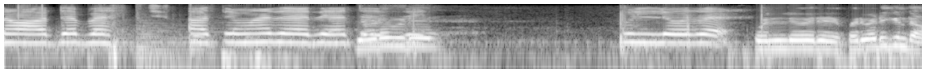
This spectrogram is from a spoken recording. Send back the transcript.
best not best Fathima എവിടെ ചേച്ചി വീട്? പുല്ലൂര്. കൊല്ലൂര് പരിപാടിക്കുണ്ടോ?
